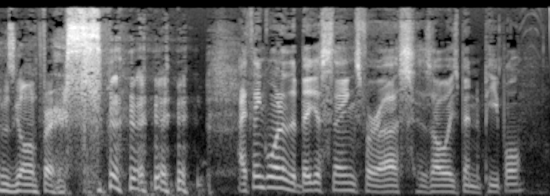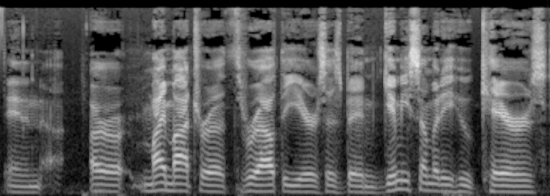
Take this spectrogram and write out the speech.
Who's going first? I think one of the biggest things for us has always been the people, and our my mantra throughout the years has been: give me somebody who cares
